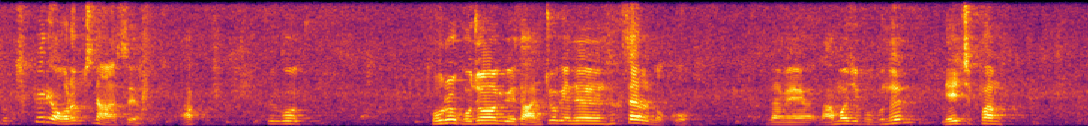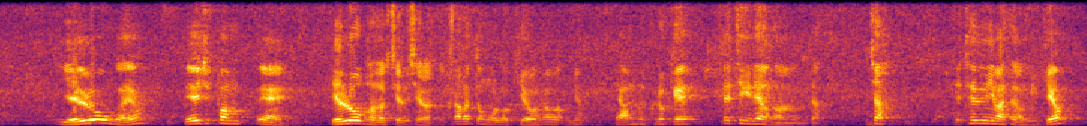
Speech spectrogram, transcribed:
뭐 특별히 어렵진 않았어요. 앞 그리고 돌을 고정하기 위해서 안쪽에는 흑사를 넣고 그 다음에 나머지 부분은 네이처팜 yellow인가요? 네이처팜 예 yellow 바닥재를 제가 깔았던 걸로 기억을 하거든요. 네, 아무튼 그렇게 세팅이 되어 나옵니다. 자, 이제 테드님한테 넘길게요.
